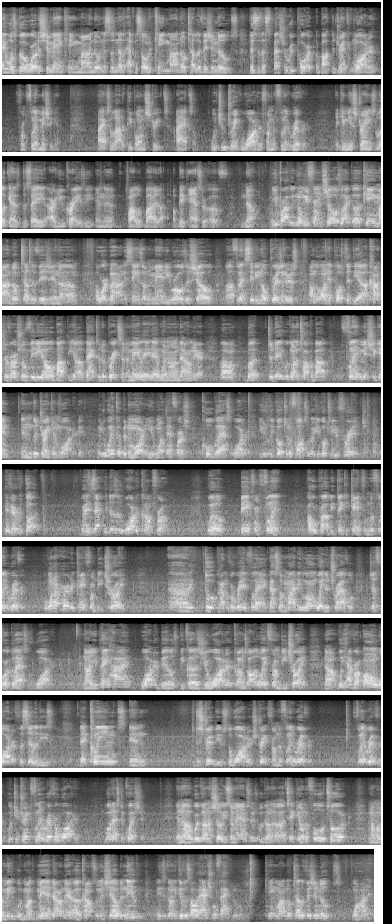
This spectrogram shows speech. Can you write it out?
Hey, what's good, world? It's your man, King Mondo, and this is another episode of King Mondo Television News. This is a special report about the drinking water from Flint, Michigan. I asked a lot of people on the streets. I asked them, would you drink water from the Flint River? They give me a strange look as to say, are you crazy? And then followed by a big answer of no. You probably know me from shows like uh, King Mondo Television, um, I work behind the scenes on the Mandy Rosa show, uh, Flint City No Prisoners. I'm the one that posted the uh, controversial video about the uh, Back to the Bricks and the melee that went on down there. Um, but today we're going to talk about Flint, Michigan and the drinking water. When you wake up in the morning, you want that first cool glass of water. You usually go to the faucet or you go to your fridge. Have you ever thought, where exactly does this water come from? Well, being from Flint, I would probably think it came from the Flint River. But when I heard it came from Detroit, uh, they threw up kind of a red flag. That's a mighty long way to travel just for a glass of water. Now you pay high water bills because your water comes all the way from Detroit. Now we have our own water facilities that cleans and distributes the water straight from the Flint River. Flint River? Would you drink Flint River water? Well, that's the question. And uh, we're going to show you some answers. We're going to uh, take you on a full tour. And I'm going to meet with my man down there, uh, Councilman Sheldon Neeley. And he's going to give us all the actual factuals. King Mondo Television News, 100.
